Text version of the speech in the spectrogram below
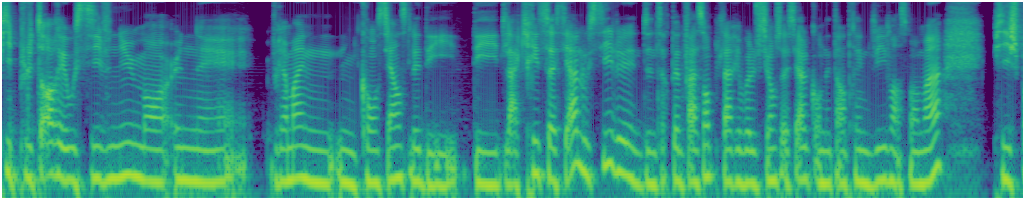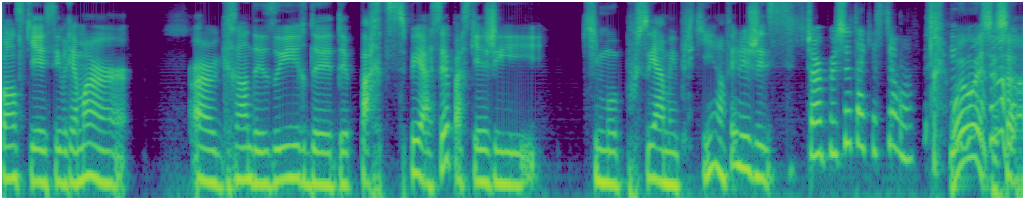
Puis plus tard est aussi venue mon, une, vraiment une, une conscience là, des, des- de la crise sociale aussi, d'une certaine façon, puis de la révolution sociale qu'on est en train de vivre en ce moment. Puis je pense que c'est vraiment un, un grand désir de, de participer à ça parce que j'ai qui m'a poussé à m'impliquer. En fait, c'est un peu ça ta question. hein? Oui, oui, c'est ça.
